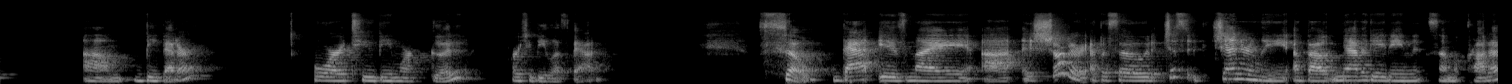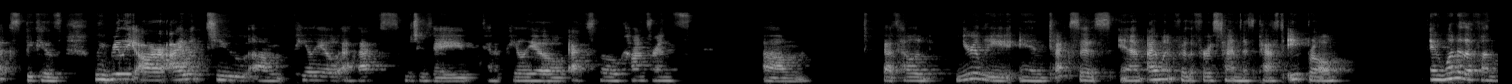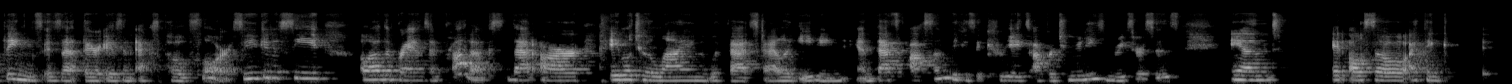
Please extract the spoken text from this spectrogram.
um, be better or to be more good or to be less bad. So that is my uh, shorter episode, just generally about navigating some products because we really are. I went to um, Paleo FX, which is a kind of Paleo Expo conference um, that's held yearly in Texas, and I went for the first time this past April. And one of the fun things is that there is an expo floor. So you get to see a lot of the brands and products that are able to align with that style of eating. And that's awesome because it creates opportunities and resources. And it also, I think,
